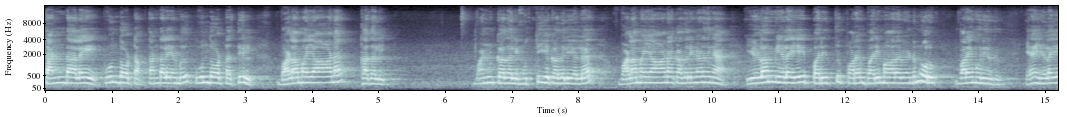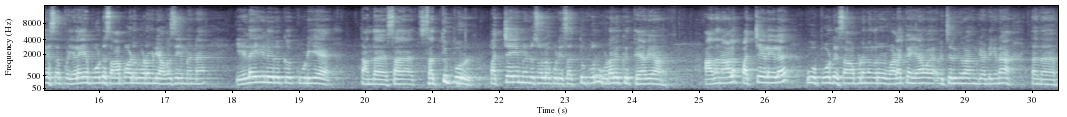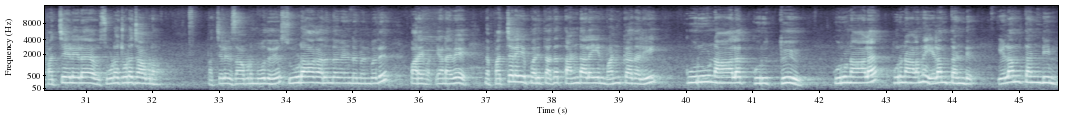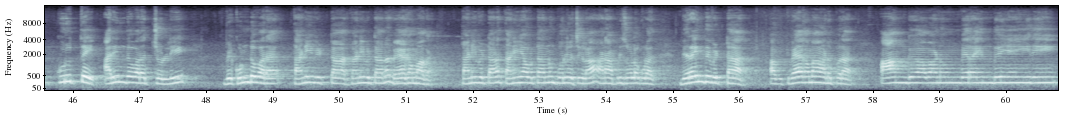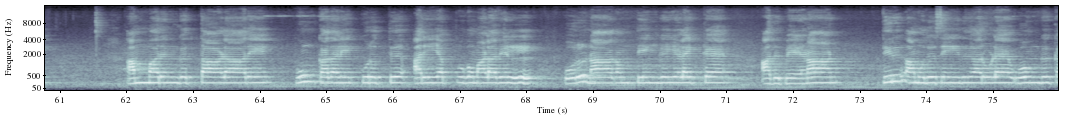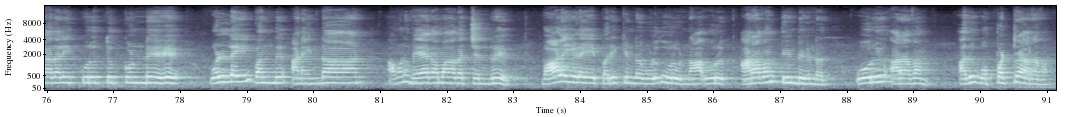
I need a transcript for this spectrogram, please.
தண்டலை பூந்தோட்டம். தண்டலை என்பது பூந்தோட்டத்தில் வளமையான கதலி. வன்கதலி முத்திய கதலி அல்ல வளமையான கதலி. என்னதுங்க? இளம் இலையை பறித்து பர பரிமாற வேண்டும்னு ஒரு வரைமுறை இருக்குது. ஏன்? இலைய சப்ப இலையை போட்டு சாப்பாடு போட வேண்டிய அவசியம் என்ன? இலையில் இருக்கக்கூடிய அந்த ச சத்துப்பொருள் பச்சையம் என்று சொல்லக்கூடிய சத்துப்பொருள் உடலுக்கு தேவையானது. அதனால் பச்சை இலையில் பூ போட்டு சாப்பிடணுங்கிற ஒரு வழக்கம் ஏன் வச்சுருக்கிறாங்கன்னு கேட்டிங்கன்னா அந்த பச்சை இலையில் சுட சுட சாப்பிடணும். பச்சளையில் சாப்பிடும்போது சூடாக அருந்த வேண்டும் என்பது வரைமுறை எனவே இந்த பச்சலையை பறித்து அதை தண்டலையின் வன்கதலி குறுநாள குருத்து. குறுநாள குறுநாளம்னா இளம் தண்டு. இளம் தண்டின் குருத்தை அறிந்து வரச் சொல்லி கொண்டு வர தனி விட்டார் தனி விட்டார்னா வேகமாக. தனி விட்டார்னா தனியாக விட்டார்னு பொருள் வச்சுக்கலாம். ஆனால் அப்படி சொல்லக்கூடாது. விரைந்து விட்டார். அவ் வேகமாக அனுப்புகிறார் ஆங்கு அவனும் விரைந்து எய்தி அம்மருங்கு தாழாதே பூங்கதலை குறுத்து அறிய புகுமளவில் ஒரு நாகம் தீங்கு இழைக்க அது பேணான். திரு அமுது செய்து அருள ஓங்கு கதலை குறுத்து கொண்டு ஒல்லை வந்து அணைந்தான். அவனும் வேகமாகச் சென்று வாழை இலையை பறிக்கின்ற பொழுது ஒரு நா ஒரு அரவம் தீண்டுகின்றது. ஒரு அரவம். அது ஒப்பற்ற அரவம்.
